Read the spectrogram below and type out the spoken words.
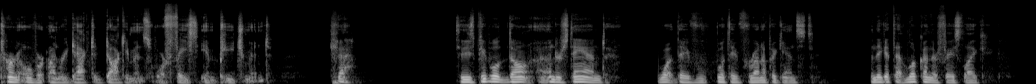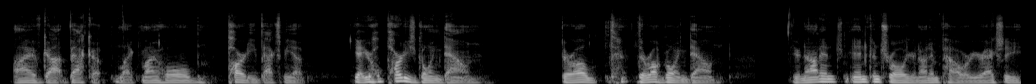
turn over unredacted documents or face impeachment. Yeah. See, these people don't understand what they've what they've run up against, and they get that look on their face like, I've got backup. Like my whole party backs me up. Yeah, your whole party's going down. They're all they're all going down. You're not in, in control. You're not in power. You're actually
